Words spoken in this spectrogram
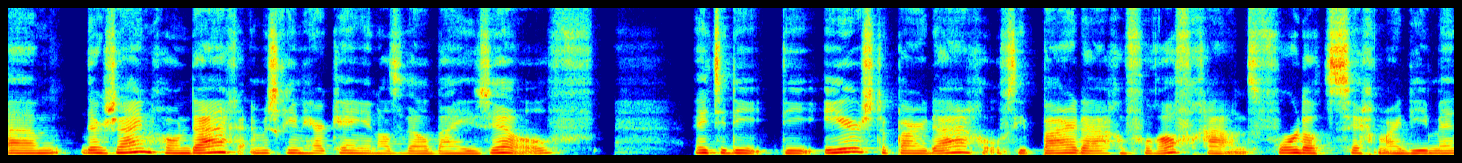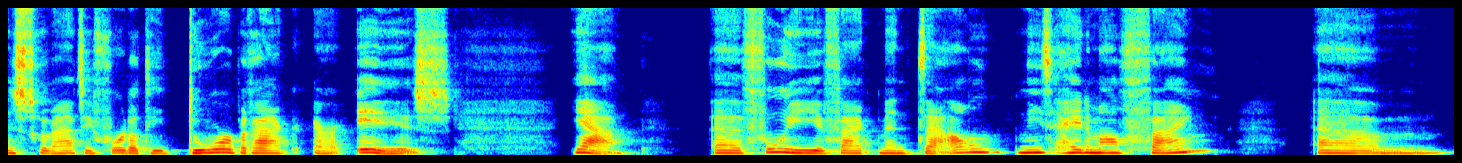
um, er zijn gewoon dagen, en misschien herken je dat wel bij jezelf, Weet je, die, die eerste paar dagen of die paar dagen voorafgaand, voordat zeg maar die menstruatie, voordat die doorbraak er is, ja, uh, voel je je vaak mentaal niet helemaal fijn. Um,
